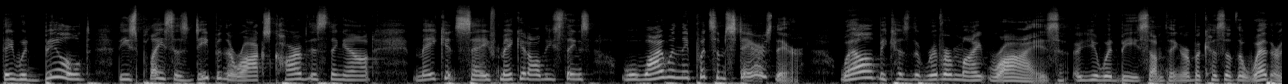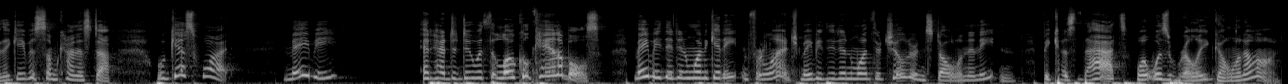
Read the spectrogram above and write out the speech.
they would build these places deep in the rocks, carve this thing out, make it safe, make it all these things. Well, why wouldn't they put some stairs there? Well, because the river might rise, uh, you would be something, or because of the weather. They gave us some kind of stuff. Well, guess what? Maybe it had to do with the local cannibals. Maybe they didn't want to get eaten for lunch. Maybe they didn't want their children stolen and eaten because that's what was really going on.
